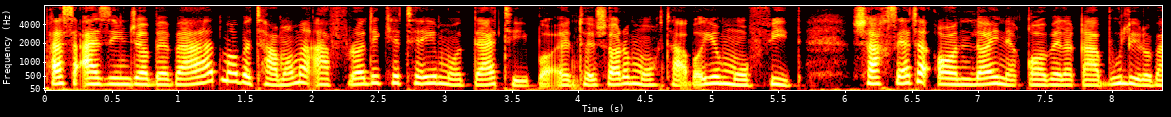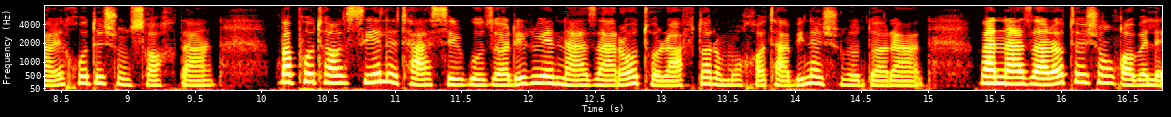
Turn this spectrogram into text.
پس از اینجا به بعد ما به تمام افرادی که طی مدتی با انتشار محتوای مفید شخصیت آنلاین قابل قبولی رو برای خودشون ساختن و پتانسیل تاثیرگذاری روی نظرات و رفتار مخاطبینشون رو دارن و نظراتشون قابل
